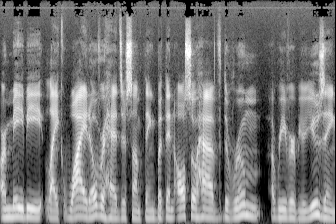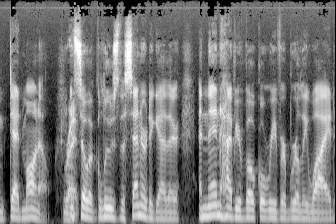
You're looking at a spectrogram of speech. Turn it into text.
are maybe like wide overheads or something, but then also have the room reverb you're using dead mono. Right. And so it glues the center together and then have your vocal reverb really wide.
